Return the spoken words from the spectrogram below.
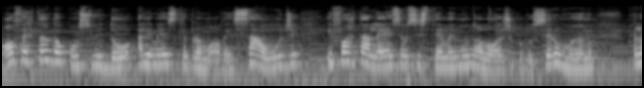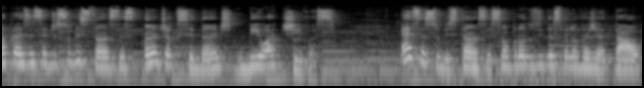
ofertando ao consumidor alimentos que promovem saúde e fortalecem o sistema imunológico do ser humano pela presença de substâncias antioxidantes bioativas. Essas substâncias são produzidas pelo vegetal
